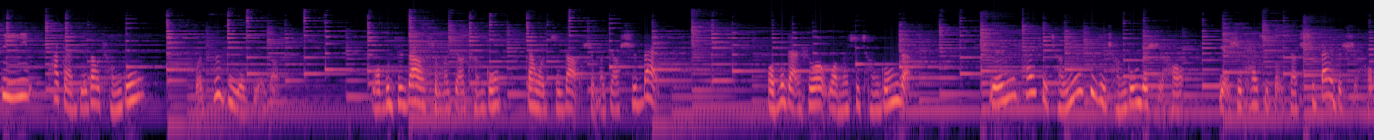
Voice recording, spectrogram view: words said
第一，他感觉到成功，我自己也觉得。我不知道什么叫成功，但我知道什么叫失败。我不敢说我们是成功的。人开始承认自己成功的时候，也是开始走向失败的时候。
